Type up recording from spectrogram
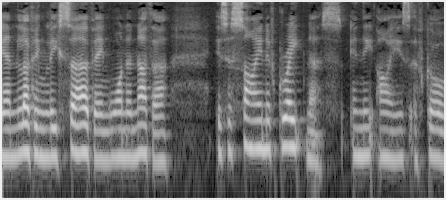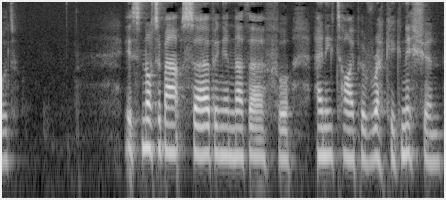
and lovingly serving one another is a sign of greatness in the eyes of God. It's not about serving another for any type of recognition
